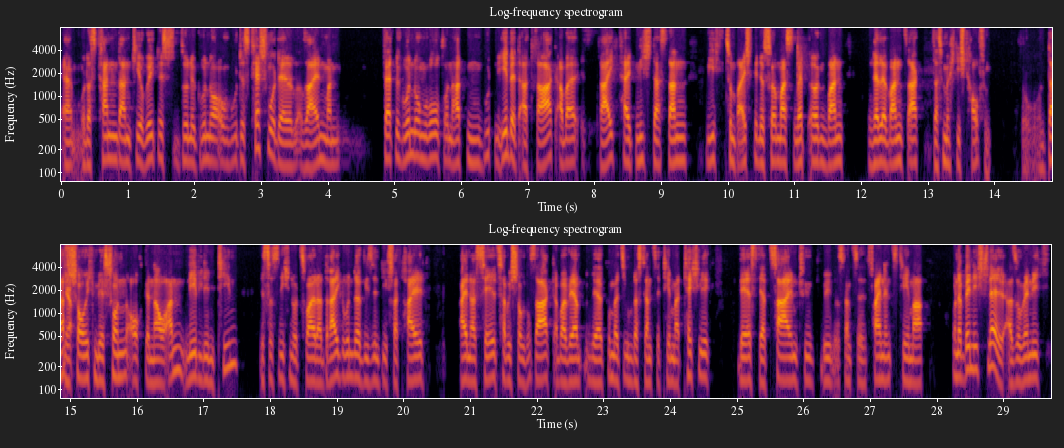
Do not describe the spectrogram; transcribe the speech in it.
Ähm, und das kann dann theoretisch so eine Gründung auch ein gutes Cash-Modell sein. Man fährt eine Gründung hoch und hat einen guten EBIT-Ertrag, aber es reicht halt nicht, dass dann, wie zum Beispiel eine Firma Snap irgendwann relevant sagt, das möchte ich kaufen. So, und das ja. schaue ich mir schon auch genau an. Neben dem Team ist es nicht nur zwei oder drei Gründer, wie sind die verteilt? Einer Sales, habe ich schon gesagt, aber wer, wer kümmert sich um das ganze Thema Technik? Wer ist der Zahlentyp? Das ganze Finance-Thema? Und da bin ich schnell. Also wenn ich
